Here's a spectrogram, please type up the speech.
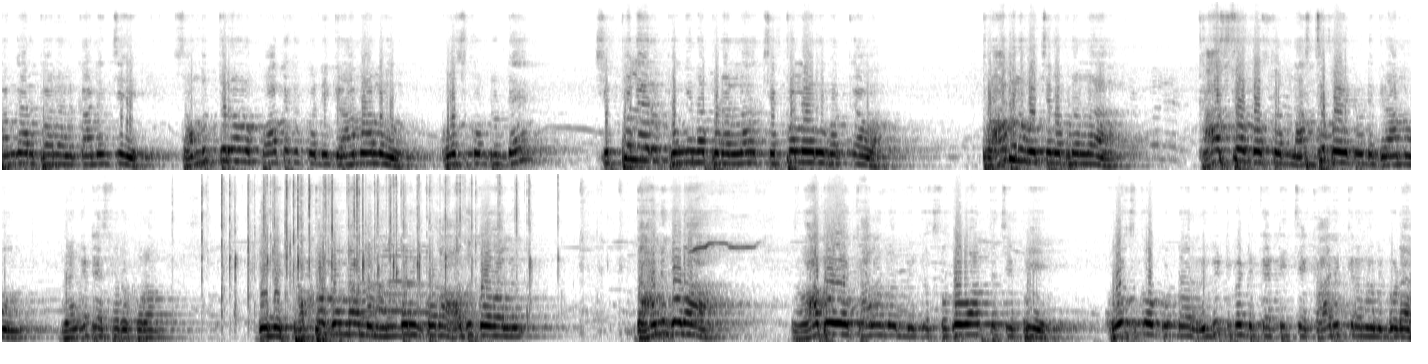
బంగారు పాలెం కానించి సముద్రం కోతకు కొన్ని గ్రామాలు కోసుకుంటుంటే చెప్పలేరు పొంగినప్పుడల్లా చెప్పలేరు ఒక్క ప్రాబ్లం వచ్చినప్పుడల్లా కాస్త కోస్త నష్టపోయేటువంటి గ్రామం వెంకటేశ్వరపురం. దీన్ని తప్పకుండా మనందరం కూడా ఆదుకోవాలి. దాన్ని కూడా రాబోయే కాలంలో మీకు శుభవార్త చెప్పి కోసుకోకుండా రిమిట్మెంట్ కట్టించే కార్యక్రమాన్ని కూడా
